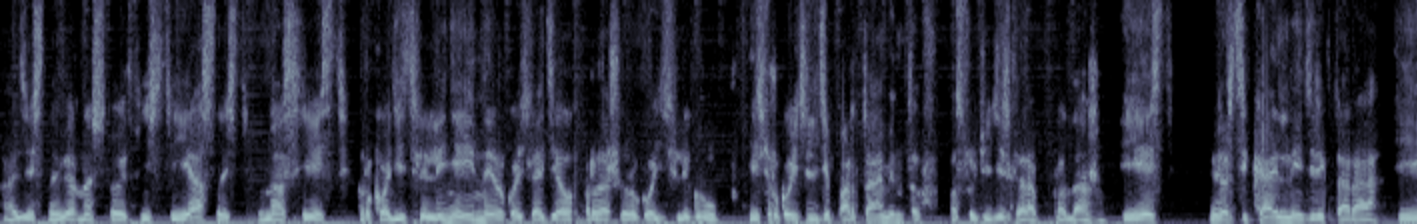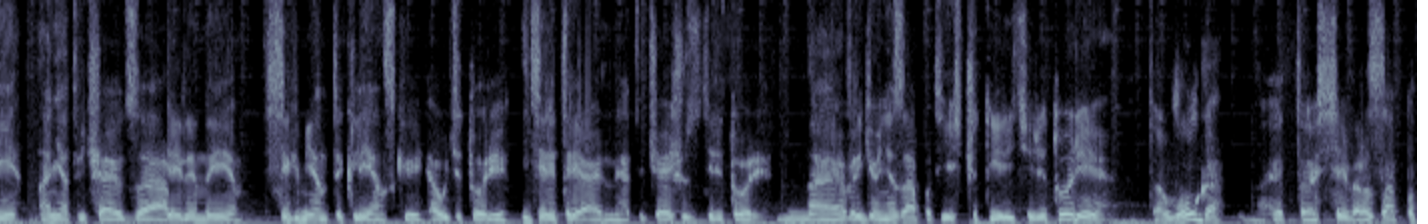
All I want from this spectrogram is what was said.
А здесь, наверное, стоит внести ясность. У нас есть руководители линейные, руководители отделов продаж и руководители групп. Есть руководители департаментов, по сути, директора по продажам. Есть вертикальные директора, и они отвечают за те или иные сегменты клиентской аудитории, и территориальные, отвечающие за территории. В регионе Запад есть четыре территории. Это Волга, это северо-запад,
